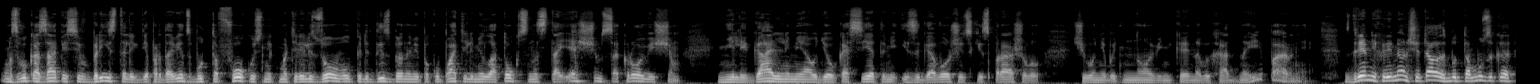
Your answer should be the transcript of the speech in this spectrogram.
звукозаписи в Бристоле, где продавец будто фокусник материализовывал перед избранными покупателями лоток с настоящим сокровищем, нелегальными аудиокассетами и заговорщицки спрашивал чего-нибудь новенькое на выходные, парни. С древних времен считалось, будто музыка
